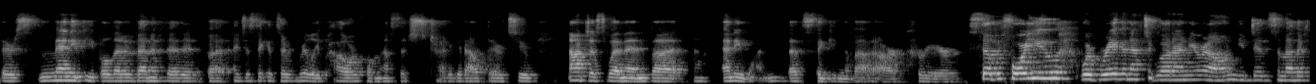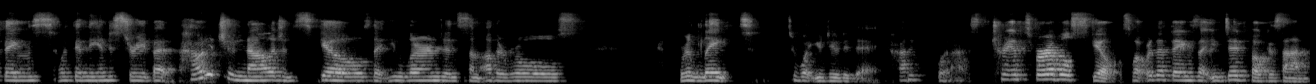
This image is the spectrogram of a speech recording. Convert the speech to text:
there's many people that have benefited, but I just think it's a really powerful message to try to get out there to not just women, but uh, anyone that's thinking about our career. So, before you were brave enough to go out on your own, you did some other things within the industry, but how did your knowledge and skills that you learned in some other roles relate to what you do today? How did what transferable skills? What were the things that you did focus on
